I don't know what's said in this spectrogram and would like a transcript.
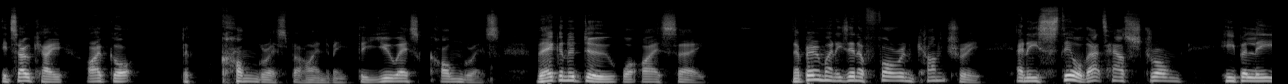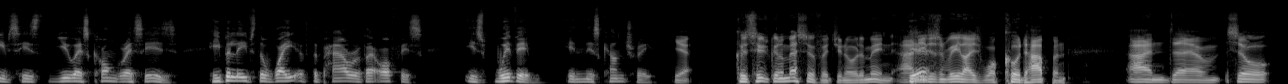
it's okay i've got the congress behind me the us congress they're going to do what i say now bear in mind he's in a foreign country and he's still that's how strong he believes his us congress is he believes the weight of the power of that office is with him in this country Yeah. because who's going to mess with it? You know what I mean? And Yeah. he doesn't realize what could happen. And um, so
